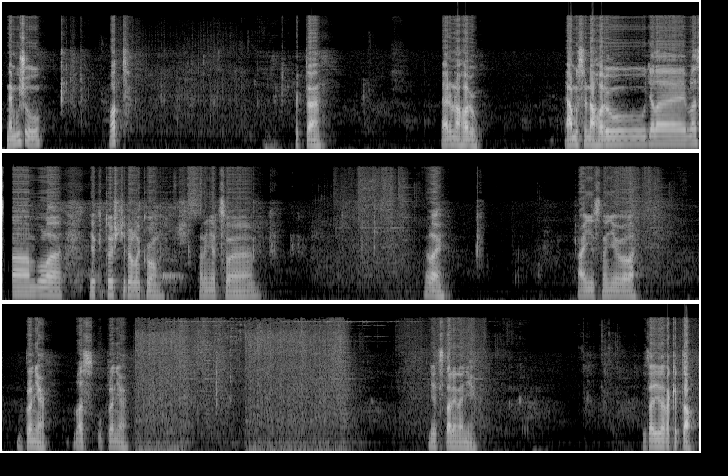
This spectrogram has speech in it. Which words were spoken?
Nemůžu. What? Pojďte. Já jdu nahoru. Já musím nahoru, dělej, vlez tam, vole. Jak je to ještě daleko? Tady něco je. Dělej. A nic není, vole. Úplně. Les úplně. Nic tady není. Je tady raketa.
